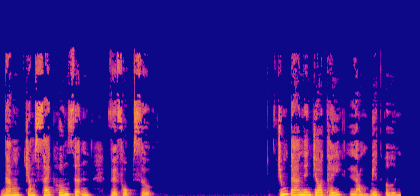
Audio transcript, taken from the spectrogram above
đăng trong sách hướng dẫn về phục sự. Chúng ta nên cho thấy lòng biết ơn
